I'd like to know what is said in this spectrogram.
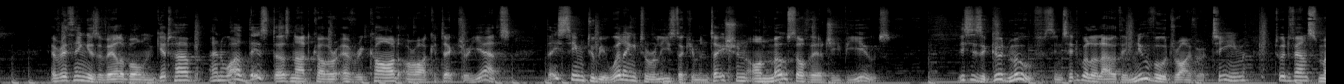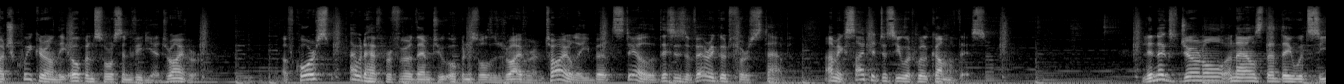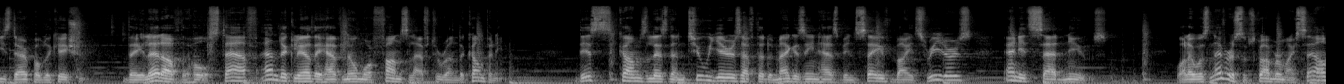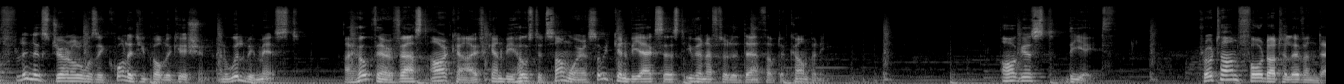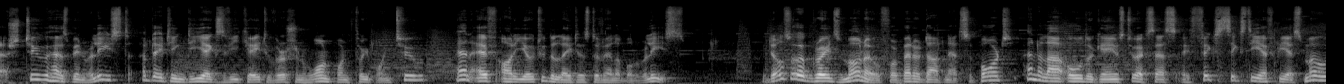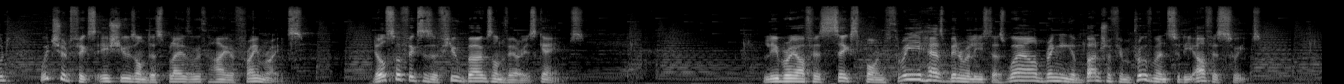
Everything is available on GitHub, and while this does not cover every card or architecture yet, they seem to be willing to release documentation on most of their GPUs. This is a good move, since it will allow the Nouveau driver team to advance much quicker on the open source NVIDIA driver. Of course, I would have preferred them to open source the driver entirely, but still, this is a very good first step. I'm excited to see what will come of this. Linux Journal announced that they would cease their publication. They let off the whole staff and declare they have no more funds left to run the company. This comes less than two years after the magazine has been saved by its readers, and it's sad news. While I was never a subscriber myself, Linux Journal was a quality publication and will be missed. I hope their vast archive can be hosted somewhere so it can be accessed even after the death of the company. August the 8th. Proton 4.11-2 has been released, updating DXVK to version 1.3.2 and F-Audio to the latest available release. It also upgrades Mono for better .NET support and allow older games to access a fixed 60 FPS mode, which should fix issues on displays with higher frame rates. It also fixes a few bugs on various games. LibreOffice 6.3 has been released as well, bringing a bunch of improvements to the Office suite.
